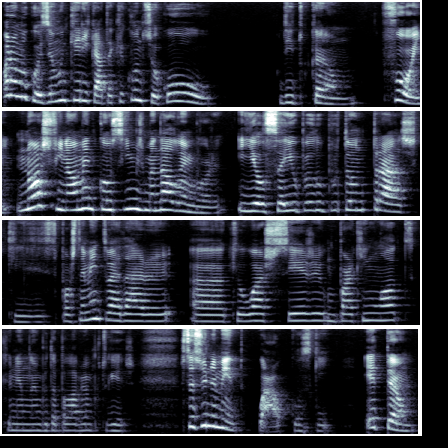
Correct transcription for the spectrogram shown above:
Ora, uma coisa muito caricata que aconteceu com o dito cão foi nós finalmente conseguimos mandá-lo embora e ele saiu pelo portão de trás, que supostamente vai dar a uh, que eu acho ser um parking lot, que eu nem me lembro da palavra em português. Estacionamento, uau, consegui. Então,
